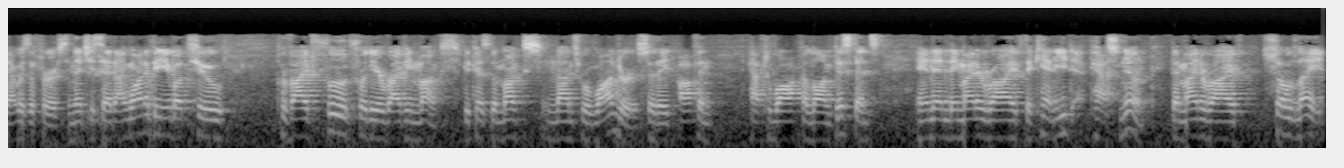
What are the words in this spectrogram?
that was the first. And then she said, I want to be able to provide food for the arriving monks, because the monks and nuns were wanderers, so they often have to walk a long distance, and then they might arrive, they can't eat past noon. They might arrive so late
